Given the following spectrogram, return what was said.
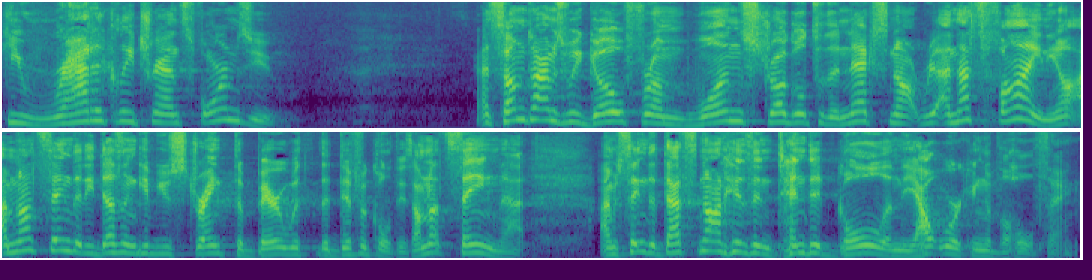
He radically transforms you. And sometimes we go from one struggle to the next, not re- and that's fine. You know, I'm not saying that He doesn't give you strength to bear with the difficulties. I'm not saying that. I'm saying that that's not His intended goal and the outworking of the whole thing.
